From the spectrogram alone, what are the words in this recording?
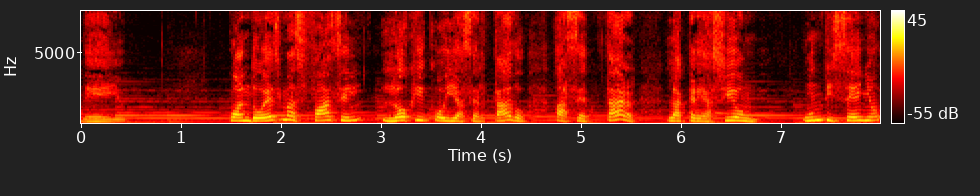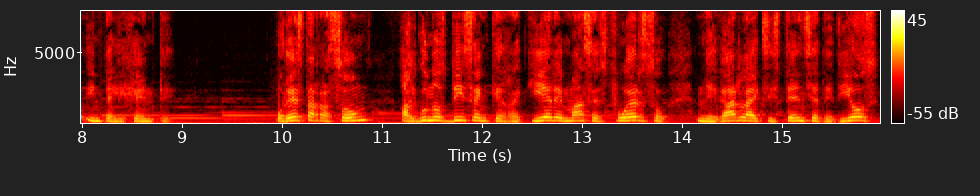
de ello. Cuando es más fácil, lógico y acertado aceptar la creación, un diseño inteligente. Por esta razón, algunos dicen que requiere más esfuerzo negar la existencia de Dios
